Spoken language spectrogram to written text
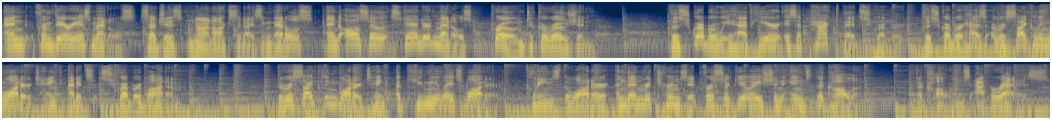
and from various metals, such as non-oxidizing metals and also standard metals prone to corrosion. The scrubber we have here is a packed bed scrubber. The scrubber has a recycling water tank at its scrubber bottom. The recycling water tank accumulates water, cleans the water, and then returns it for circulation into the column, the column's apparatus.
